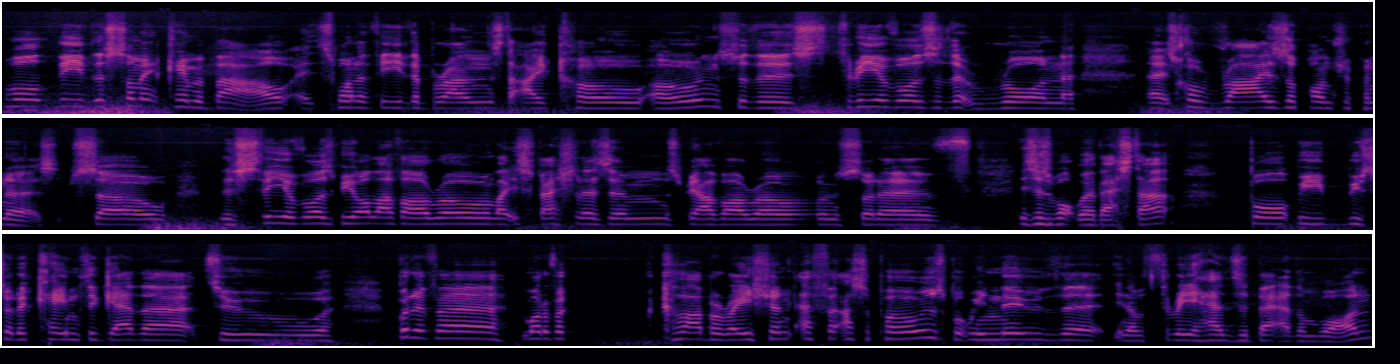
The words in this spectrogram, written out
Well, the the summit came about. It's one of the the brands that I co-own. So there's three of us that run. Uh, it's called Rise Up Entrepreneurs. So there's three of us. We all have our own like specialisms. We have our own sort of. This is what we're best at. but we, we sort of came together to bit of a more of a collaboration effort, I suppose. But we knew that you know three heads are better than one.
